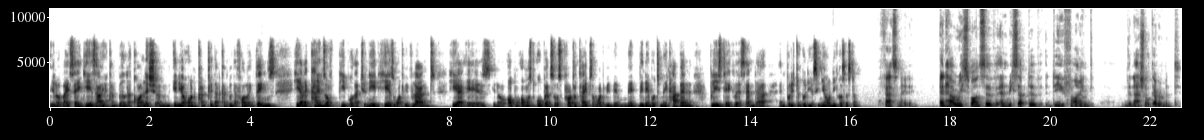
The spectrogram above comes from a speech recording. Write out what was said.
you know, by saying, here's how you can build a coalition in your own country that can do the following things. Here are the kinds of people that you need. Here's what we've learned. Here is, you know, op- almost open source prototypes of what we've been, been able to make happen. Please take this and uh, and put it to good use in your own ecosystem. Fascinating. And how responsive and receptive do you find the national government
